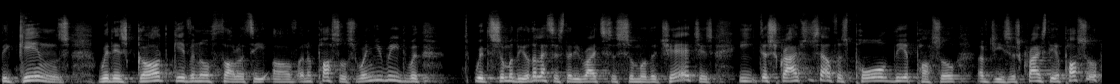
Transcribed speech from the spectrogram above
begins with his God given authority of an apostle. So when you read with with some of the other letters that he writes to some other churches, he describes himself as Paul, the apostle of Jesus Christ. The apostle,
